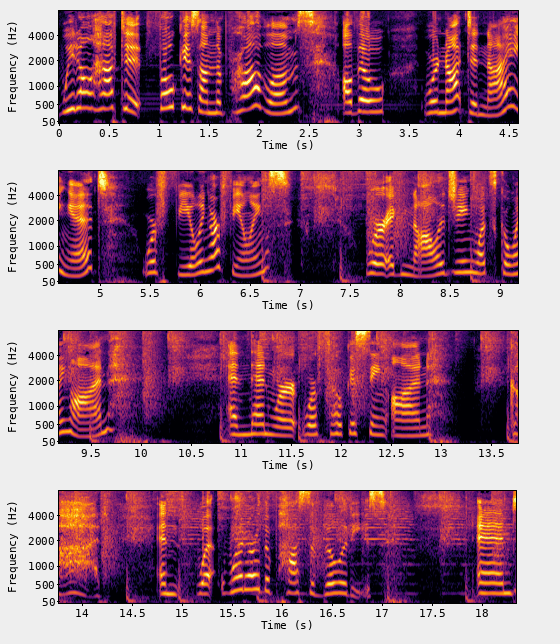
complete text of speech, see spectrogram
we don't have to focus on the problems, although we're not denying it. We're feeling our feelings, we're acknowledging what's going on, and then we're, we're focusing on God and what, what are the possibilities. And,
